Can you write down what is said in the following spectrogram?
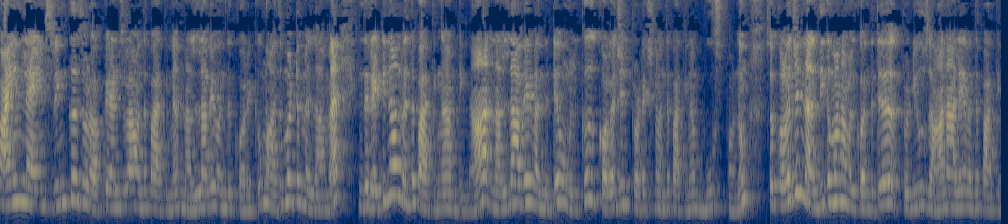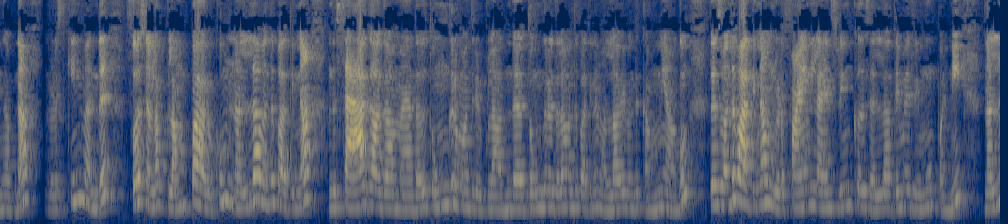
ஃபைன் லைன்ஸ் ரிங்கிள்ஸோட அப்பியரன்ஸ் எல்லாம் வந்து பாத்தீங்கன்னா நல்லாவே வந்து குறைக்கும். அது மட்டும் இல்லாம இந்த ரெட்டினால் வந்து பாத்தீங்க அப்படின்னா நல்லாவே வந்துட்டு உங்களுக்கு கொலஜின் ப்ரொடக்ஷன் வந்து பாத்தீங்கன்னா பூஸ்ட் பண்ணும். ஸோ கொலஜின் அதிகமா நம்மளுக்கு வந்துட்டு ப்ரொடியூஸ் ஆனாலே வந்து பாத்தீங்க அப்படின்னா உங்களோட ஸ்கின் வந்து ஃபர்ஸ்ட் நல்லா பிளம்பா இருக்கும். நல்லா வந்து பாத்தீங்கன்னா அந்த சேக் ஆகாம அதாவது அதாவது தொங்குற மாதிரி இருக்கும்ல அந்த தொங்குறதெல்லாம் வந்து பாத்தீங்கன்னா நல்லாவே வந்து கம்மியாகும். பிளஸ் வந்து பாத்தீங்கன்னா உங்களோட ஃபைன் லைன்ஸ் ரிங்கிள்ஸ் எல்லாத்தையுமே ரிமூவ் பண்ணி நல்ல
